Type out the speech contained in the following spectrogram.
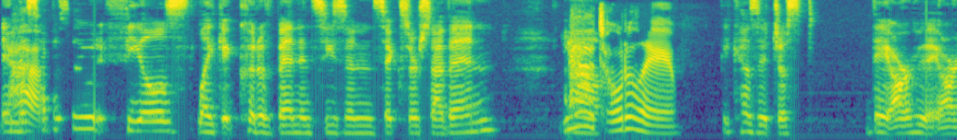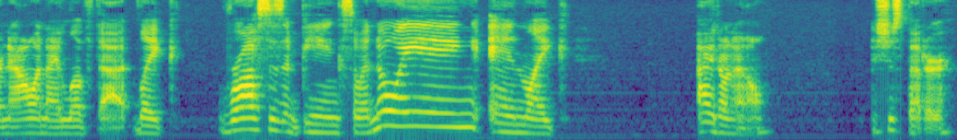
in yeah. this episode. It feels like it could have been in season six or seven. Yeah, um, totally. Because it just, they are who they are now. And I love that. Like, Ross isn't being so annoying and, like, I don't know. It's just better.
